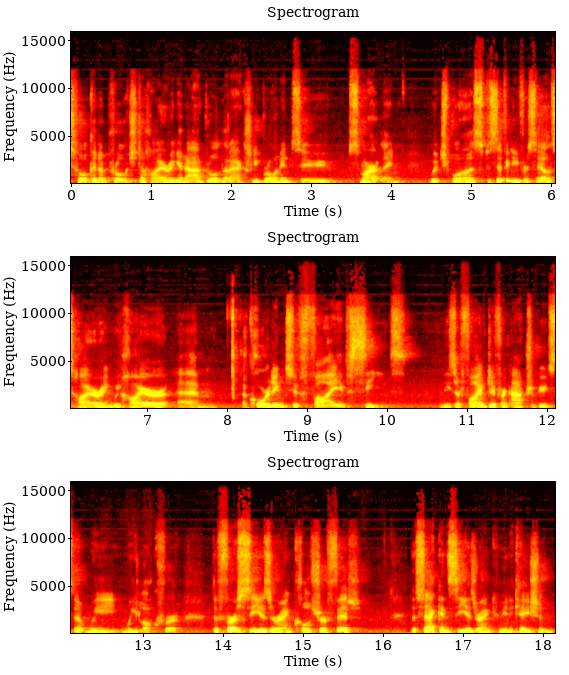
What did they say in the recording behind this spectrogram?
took an approach to hiring at Adroll that I actually brought into Smartling, which was specifically for sales hiring. We hire um, according to five C's. And these are five different attributes that we we look for. The first C is around culture fit. The second C is around communication.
